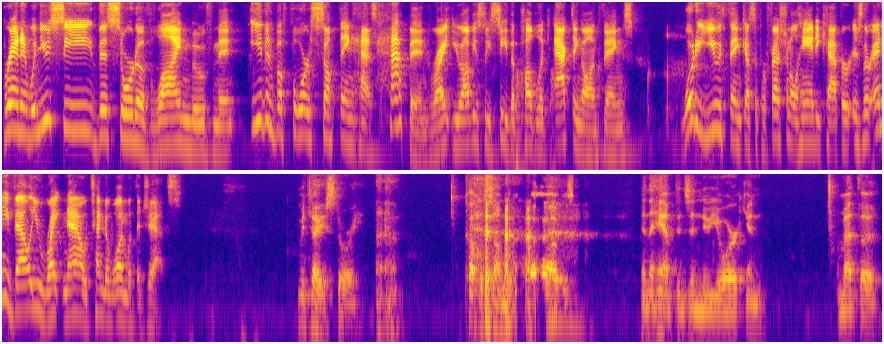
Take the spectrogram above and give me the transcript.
Brandon, when you see this sort of line movement, even before something has happened, right? You obviously see the public acting on things. What do you think as a professional handicapper? Is there any value right now, 10 to 1 with the Jets? Let me tell you a story. a couple summers I in the Hamptons in New York, and I'm at the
